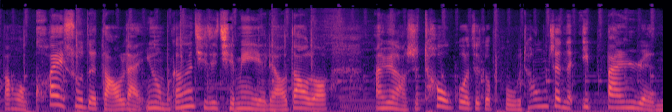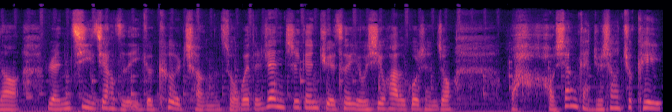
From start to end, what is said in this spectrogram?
帮我快速的导览，因为我们刚刚其实前面也聊到喽，阿月老师透过这个普通镇的一般人呢人际这样子的一个课程，所谓的认知跟决策游戏化的过程中，哇，好像感觉上就可以。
